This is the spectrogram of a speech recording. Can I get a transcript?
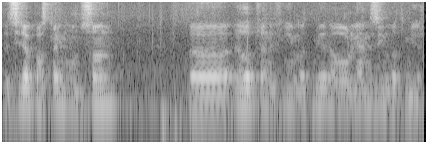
e cila pastaj mundëson edhe planifikim më të mirë edhe organizim më të mirë.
